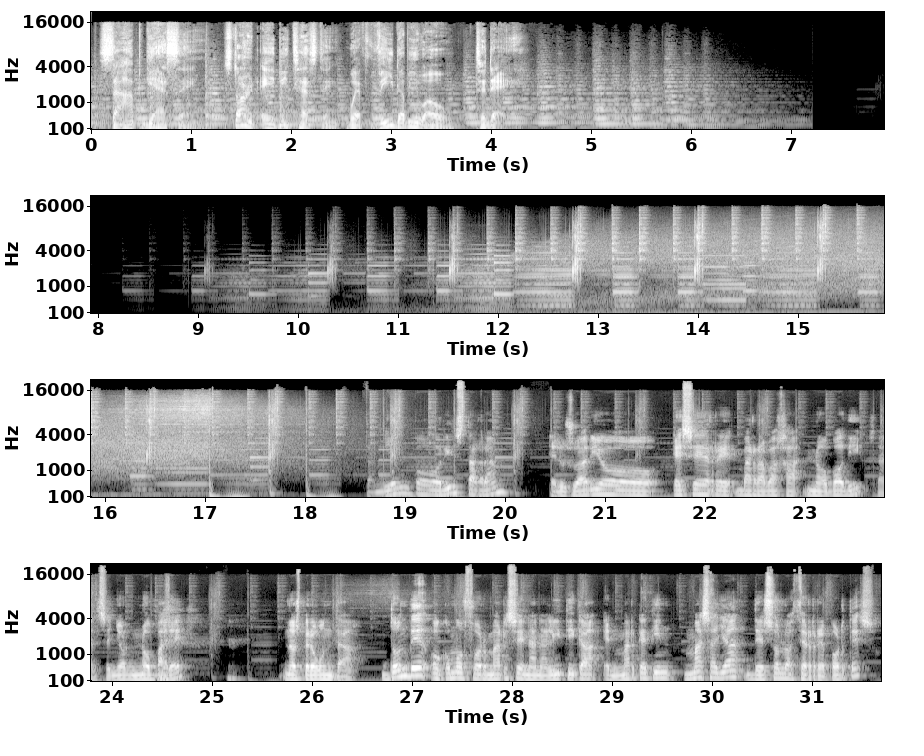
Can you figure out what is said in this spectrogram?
Stop guessing. Start A B testing with VWO today. Por Instagram, el usuario sr barra baja nobody, o sea, el señor no pare, nos pregunta, ¿dónde o cómo formarse en analítica en marketing más allá de solo hacer reportes?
